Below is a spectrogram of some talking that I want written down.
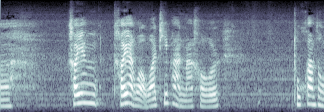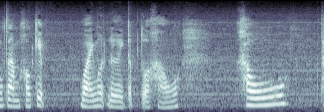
อเขายังเขาอยากบอกว่าที่ผ่านมาเขาทุกความทรงจำเขาเก็บไว้หมดเลยกับตัวเขา เขาพ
